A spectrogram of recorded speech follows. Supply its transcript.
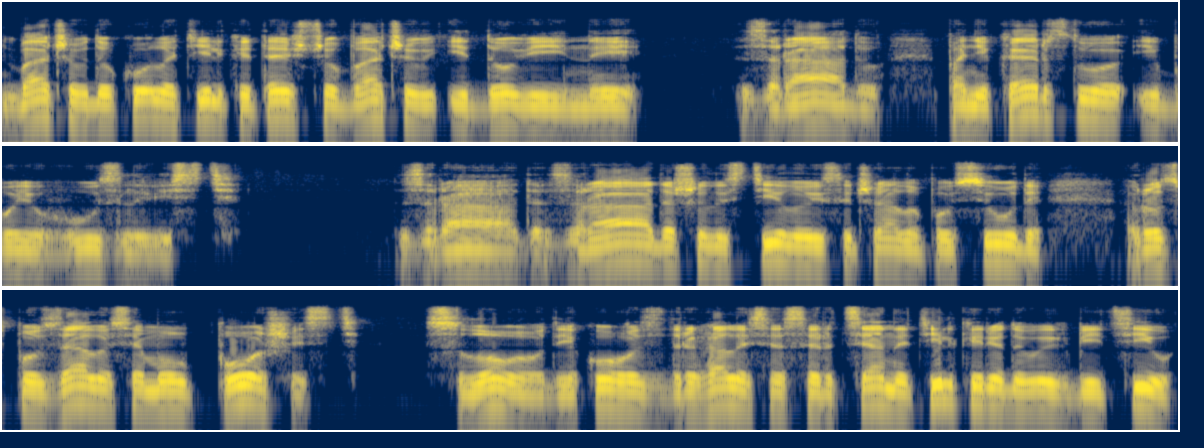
бачив довкола тільки те, що бачив і до війни зраду, панікерство і боєгузливість. Зрада, зрада шелестіло і сичало повсюди, розповзалося, мов пошесть, слово, від якого здригалися серця не тільки рядових бійців,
